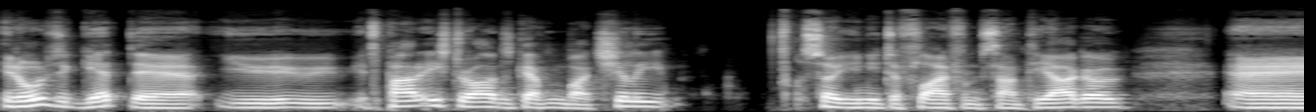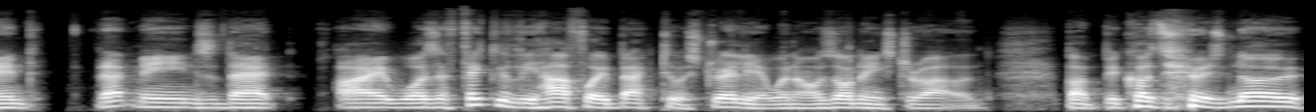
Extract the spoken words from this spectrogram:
in order to get there, you it's part of Easter Island is governed by Chile, so you need to fly from Santiago, and that means that I was effectively halfway back to Australia when I was on Easter Island. But because there is no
